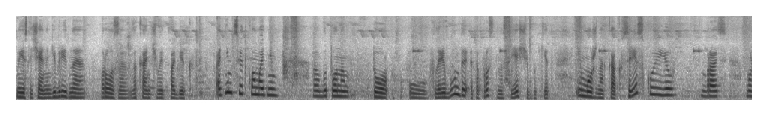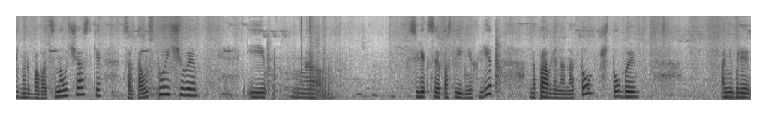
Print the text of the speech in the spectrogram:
но если чайно-гибридная роза заканчивает побег одним цветком, одним э, бутоном, то у флорибунды это просто настоящий букет. И можно как в срезку ее брать, можно любоваться на участке, сорта устойчивые. И э, селекция последних лет направлена на то, чтобы Они были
